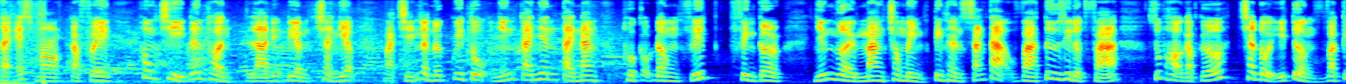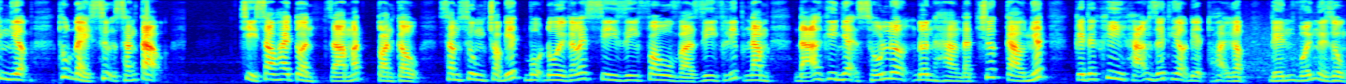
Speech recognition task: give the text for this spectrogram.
tại Esmore Cafe không chỉ đơn thuần là địa điểm trải nghiệm mà chính là nơi quy tụ những cá nhân tài năng thuộc cộng đồng Flip Thinker, những người mang trong mình tinh thần sáng tạo và tư duy đột phá, giúp họ gặp gỡ, trao đổi ý tưởng và kinh nghiệm, thúc đẩy sự sáng tạo, chỉ sau 2 tuần ra mắt toàn cầu, Samsung cho biết bộ đôi Galaxy Z Fold và Z Flip 5 đã ghi nhận số lượng đơn hàng đặt trước cao nhất kể từ khi hãng giới thiệu điện thoại gập đến với người dùng.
